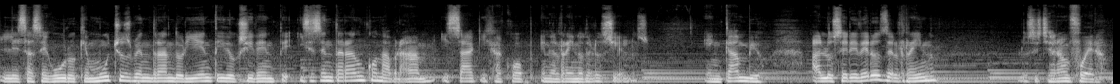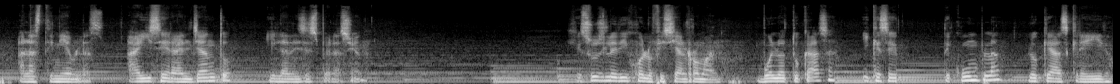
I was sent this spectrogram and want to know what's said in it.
Les aseguro que muchos vendrán de oriente y de occidente y se sentarán con Abraham, Isaac y Jacob en el reino de los cielos. En cambio, a los herederos del reino los echarán fuera, a las tinieblas. Ahí será el llanto y la desesperación. Jesús le dijo al oficial romano, vuelve a tu casa y que se te cumpla lo que has creído.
